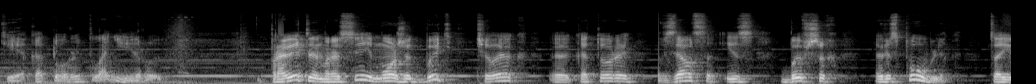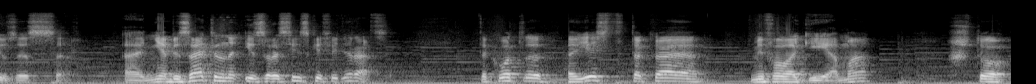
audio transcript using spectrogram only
Те, которые планируют. Правителем России может быть человек, э, который взялся из бывших республик Союза СССР. Э, не обязательно из Российской Федерации. Так вот, э, есть такая мифологема, что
